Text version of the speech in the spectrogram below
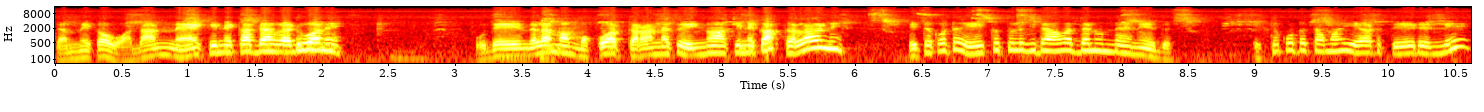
දැන් මේක වඩන්නේ නැහැ කියන එක දැන් වැඩුවානේ. උදේ ඉඳලා මම මොකවත් කරන්නේ නැතුව ඉන්නවා කියන එකක් කළානේ. එතකොට ඒක තුල විඩාවක් දැනුන්නේ නේද? එතකොට තමයි එයාට තේරෙන්නේ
